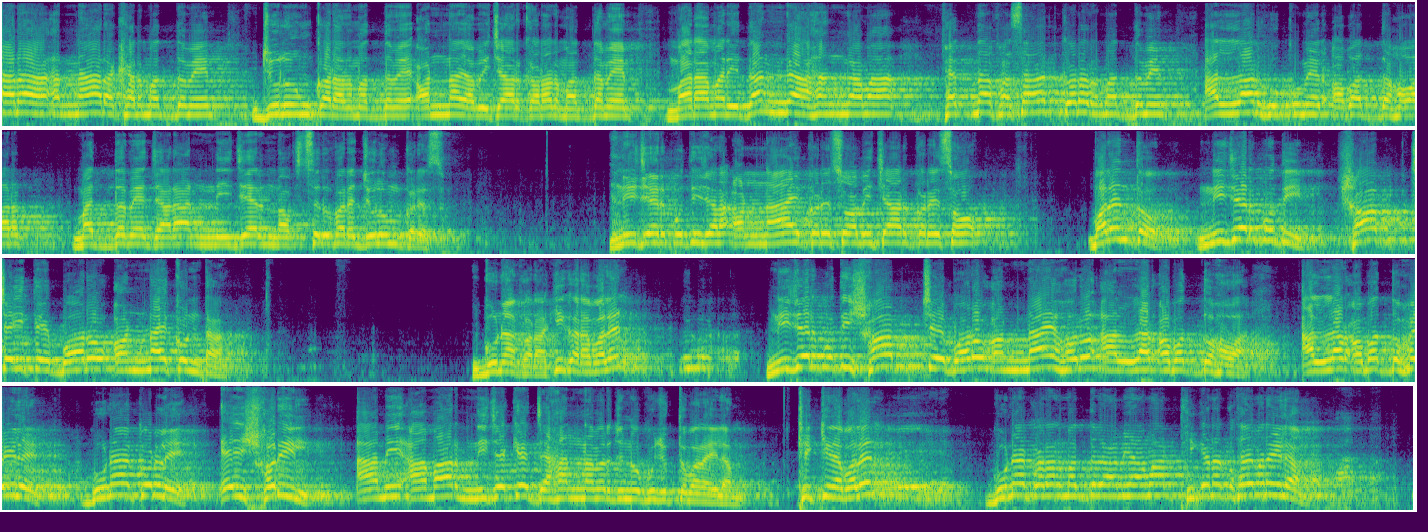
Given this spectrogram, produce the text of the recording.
না রাখার মাধ্যমে, জুলুম করার মাধ্যমে, অন্যায় অবিচার করার মাধ্যমে, মারামারি, দাঙ্গা, হাঙ্গামা, ফেতনা, ফাসাদ করার মাধ্যমে, আল্লাহর হুকুমের অবাধ্য হওয়ার মাধ্যমে যারা নিজের নফসের উপরে জুলুম করেছে, নিজের প্রতি যারা অন্যায় করেছ, অবিচার করেছ, বলেন তো, নিজের প্রতি সবচাইতে বড় অন্যায় কোনটা? গুণা করা। কি করা বলেন? নিজের প্রতি সবচেয়ে বড় অন্যায় হলো আল্লাহর অবদ্ধ হওয়া। আল্লাহর অবদ্ধ হইলে গুণা করলে এই শরীর আমি আমার নিজেকে জাহান নামের জন্য উপযুক্ত বানাইলাম। ঠিক কিনা বলেন? গুণা করার মাধ্যমে আমি আমার ঠিকানা কোথায় বানাইলাম?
